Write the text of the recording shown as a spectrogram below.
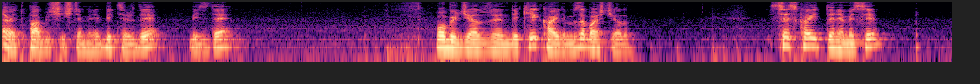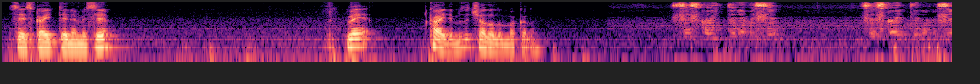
Evet, publish işlemini bitirdi. Biz de mobil cihaz üzerindeki kaydımıza başlayalım. Ses kayıt denemesi, ses kayıt denemesi ve kaydımızı çalalım bakalım. Ses kayıt denemesi, ses kayıt denemesi.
